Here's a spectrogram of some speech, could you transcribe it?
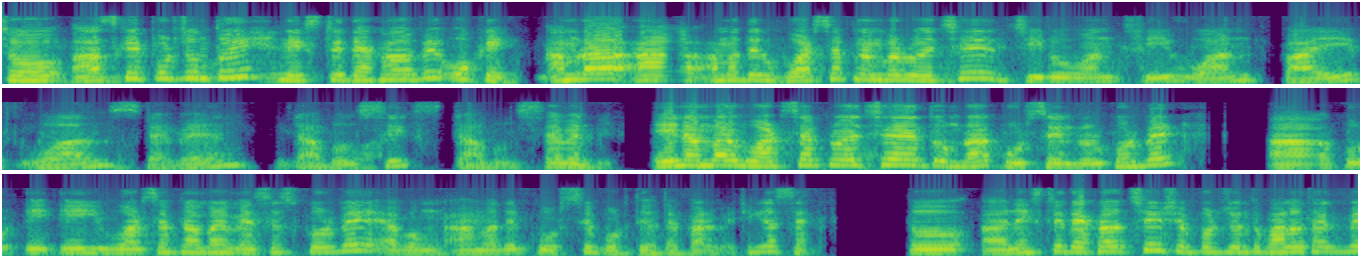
সো আজকে পর্যন্তই নেক্সটে দেখা হবে ওকে আমরা আমাদের হোয়াটসঅ্যাপ নাম্বার রয়েছে zero one three one five one seven double six double seven এই নাম্বার হোয়াটসঅ্যাপ রয়েছে, তোমরা কোর্সে এনরোল করবে এই হোয়াটসঅ্যাপ নাম্বারে মেসেজ করবে এবং আমাদের কোর্সে ভর্তি হতে পারবে, ঠিক আছে? তো নেক্সটে দেখা হচ্ছে সে পর্যন্ত ভালো থাকবে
